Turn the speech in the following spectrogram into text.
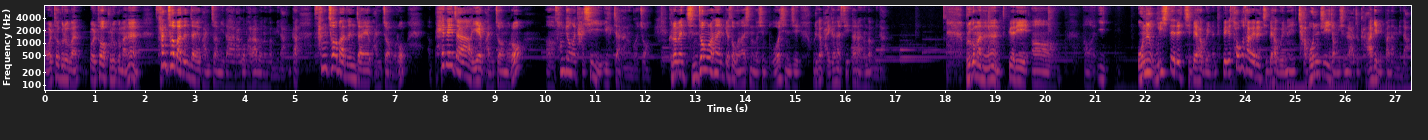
월터 그루만, 월터 브루그만은 상처받은 자의 관점이다라고 바라보는 겁니다. 그러니까 상처받은 자의 관점으로 패배자의 관점으로 어, 성경을 다시 읽자라는 거죠. 그러면 진정으로 하나님께서 원하시는 것이 무엇인지 우리가 발견할 수 있다라는 겁니다. 브루그만은 특별히 어, 어, 이 오늘 우리 시대를 지배하고 있는 특별히 서구 사회를 지배하고 있는 이 자본주의 정신을 아주 강하게 비판합니다.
